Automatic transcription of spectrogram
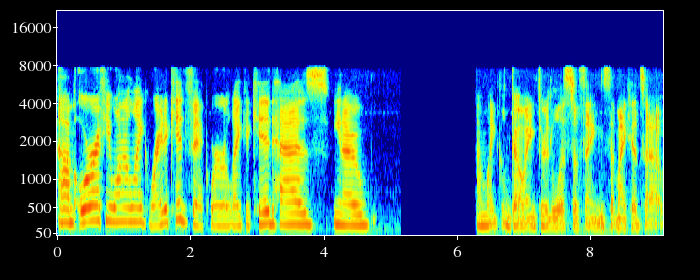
um, or if you want to like write a kid fic where like a kid has, you know, I'm like going through the list of things that my kids have.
